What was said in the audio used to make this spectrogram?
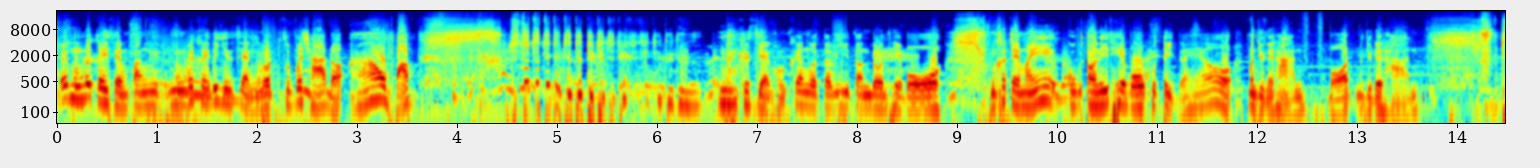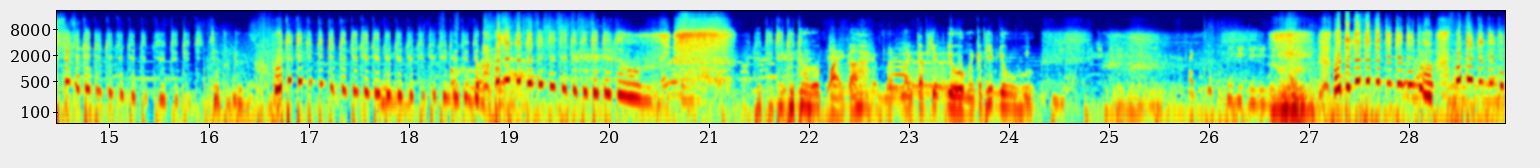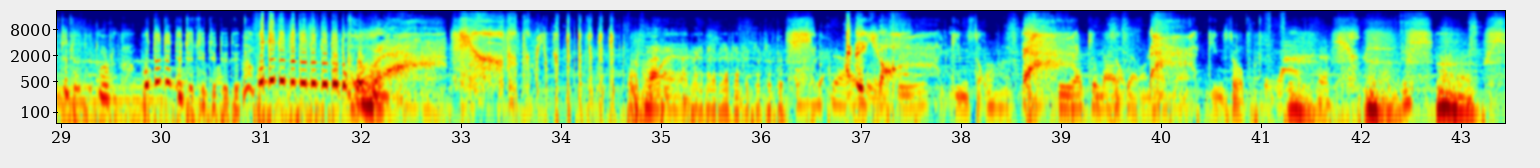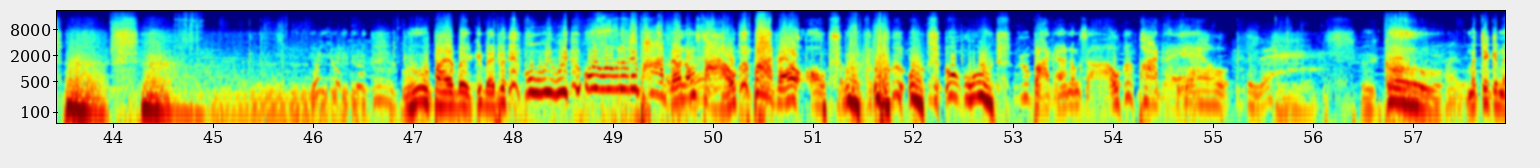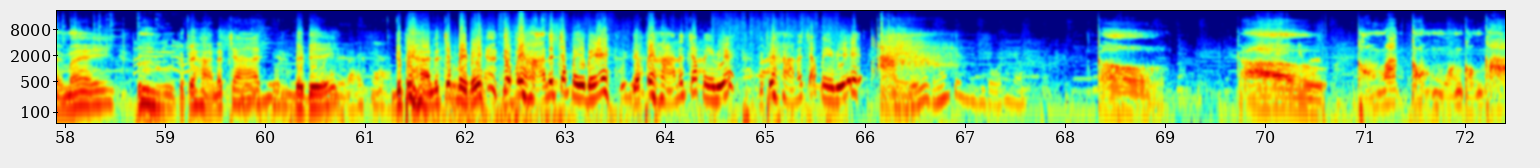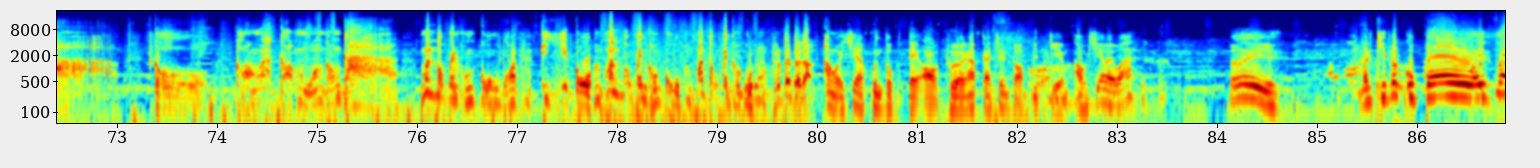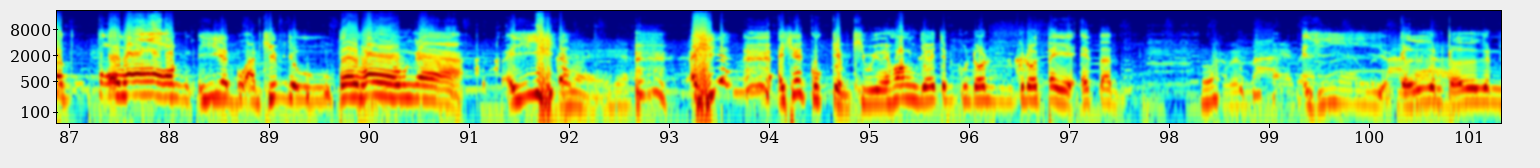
เฮ้ยมึงไม่เคยเสียงฟังมึงไม่เคยได้ยินเสียงรถซูเปอร์ชาร์จเหรออ้าวปั๊บ มันคือเสียงของเครื่องโรตารี่ตอนโดนเทโบ มึงเข้าใจไหมกูตอนนี้เทโบกูติดแล้ว มันอยู่ในฐาน บอส มันอยู่ในฐานปล่อยก็มันมันกระพริบอยู่ มันกระพริบอยู่ ไอ้ยอกินศพดีแล้วกูเบาเสียงมันกินศพอู้ปลาระเบิดขึ้นมาด้วยอุ้ยอุ้ยอุ้ยอุ้ยได้พลาดแล้วน้องสาวพลาดแล้วโอ้อู้อู้อู้อู้พลาดแล้วน้องสาวพลาดแล้ว เออ go มาเจอกันหน่อยไหมเออเดี๋ยวไปหานะจ๊ะเบเบ้ไร้แค่เดี๋ยวไปหานะจ๊ะเบเบ้เดี๋ยวไปหานะจ๊ะเบเบ้เดี๋ยวไปหานะจ๊ะเบเบ้เดี๋ยวไปหานะจ๊ะเบเบ้อะ go go ของรักของหวงของข้า go ของรักของหวงของข้า มันต้องเป็นของกูบอสไอ้เหี้ยโก มันต้องเป็นของกู มันต้องเป็นของกูเดี๋ยวเดี๋ยวเดี๋ยวเอาไอ้เชี่ยคุณตกเตะออกทัวร์ครับการเชื่อมต่อปิดเกม เอาเชี่ยอะไรวะ เฮ้ย มันคิดว่ากูโปรไอ้สัสโปรพ่องไอ้เหี้ยกูอัดคลิปอยู่ โปรพ่อมึงอะไอ้เหี้ยเหนื่อยเนี่ยไอ้เหี้ยไอ้เหี้ยกูเก็บคิวในห้องเยอะจนกูโดนกูโดนเตะไอ้สัสมันเป็นบ้าไงไอ้เหี้ยเกินเกิน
